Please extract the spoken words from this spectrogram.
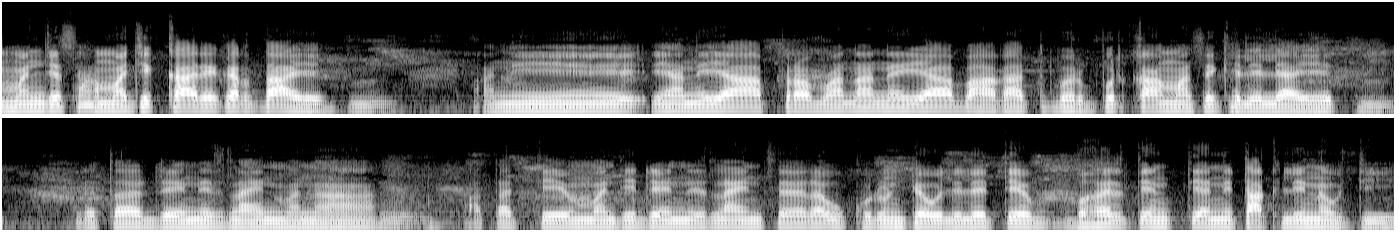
म्हणजे सामाजिक कार्यकर्ता आहे. आणि याने या प्रमाणाने या भागात भरपूर काम असे केलेले आहेत. तर ड्रेनेज लाईन म्हणा आता ते म्हणजे ड्रेनेज लाईनचं उकरून ठेवलेले ते भर ते त्यांनी टाकली नव्हती.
